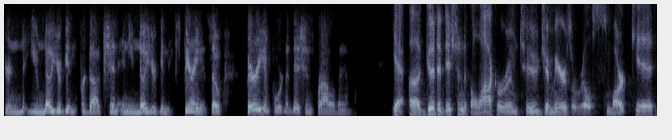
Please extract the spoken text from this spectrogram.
you're you know you're getting production, and you know you're getting experience. So very important additions for Alabama. Yeah, a good addition to the locker room too. Jahmyr's a real smart kid.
